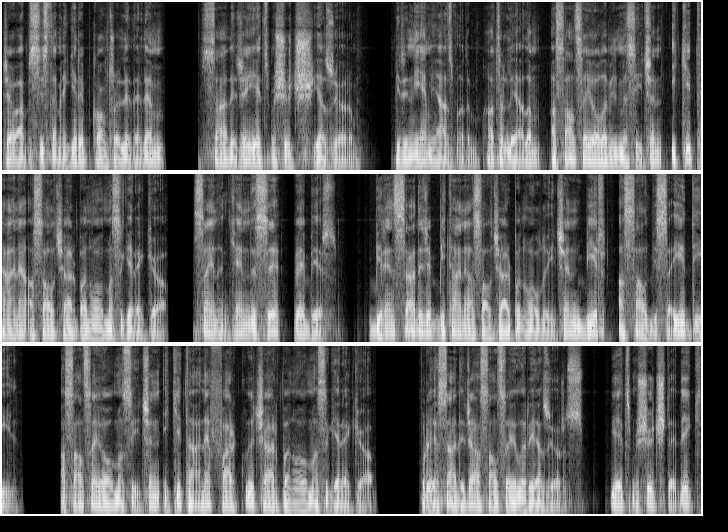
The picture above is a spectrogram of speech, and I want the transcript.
Cevabı sisteme girip kontrol edelim. Sadece 73 yazıyorum. Biri niye mi yazmadım? Hatırlayalım, asal sayı olabilmesi için iki tane asal çarpanı olması gerekiyor. Sayının kendisi ve 1. 1'in sadece bir tane asal çarpanı olduğu için 1 asal bir sayı değil. Asal sayı olması için iki tane farklı çarpanı olması gerekiyor. Buraya sadece asal sayıları yazıyoruz. 73 dedik.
